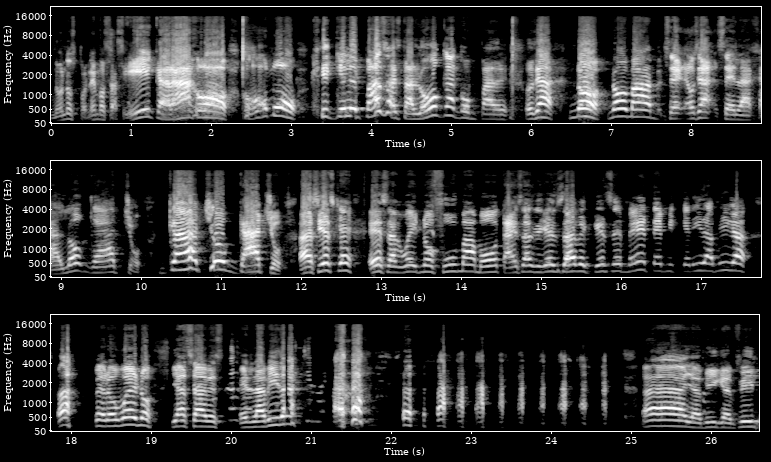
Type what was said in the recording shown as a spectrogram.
no nos ponemos así, carajo. ¿Cómo? ¿Qué, qué le pasa? Está loca, compadre. O sea, no, no mames. O sea, se la jaló gacho. Gacho, gacho. Así es que esa güey no fuma mota. Esa quién sabe qué se mete, mi querida amiga. Ah, pero bueno, ya sabes, en la vida. Ay, amiga, en fin,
